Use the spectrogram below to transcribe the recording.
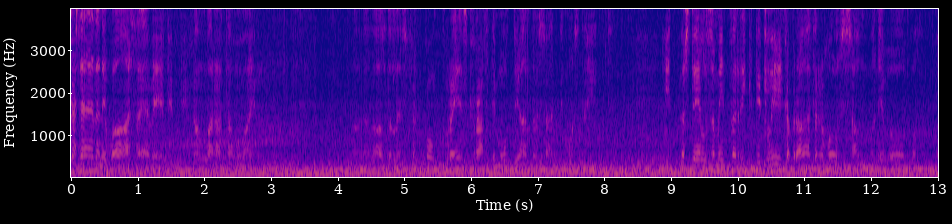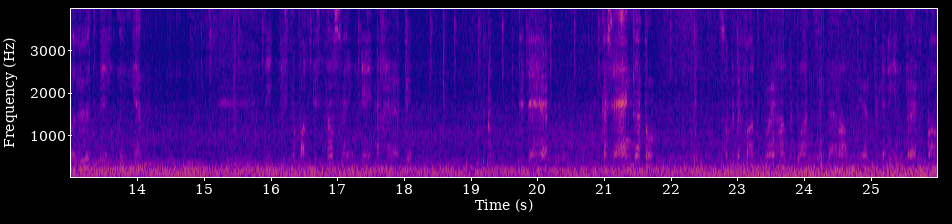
kasernen i Vasa, jag vet inte, det kan vara att han var alldeles för konkurrenskraftig mot de andra så att de måste hitta, hit något ställe som inte var riktigt lika bra för att hålla samma nivå på, på utbildningen. Vi ska faktiskt ta en sväng ner här till, till det här kaserngatan som de facto är handplatsen där allt egentligen inträffar.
